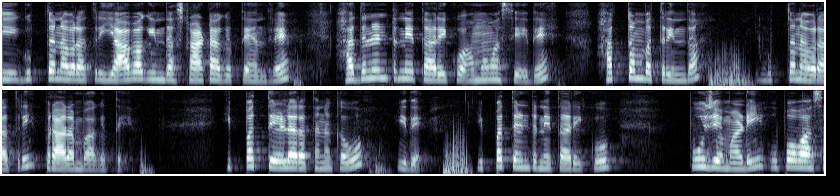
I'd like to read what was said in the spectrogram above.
ಈ ಗುಪ್ತ ನವರಾತ್ರಿ ಯಾವಾಗಿಂದ ಸ್ಟಾರ್ಟ್ ಆಗುತ್ತೆ ಅಂದರೆ ಹದಿನೆಂಟನೇ ತಾರೀಕು ಅಮಾವಾಸ್ಯೆ ಇದೆ. ಹತ್ತೊಂಬತ್ತರಿಂದ ಗುಪ್ತ ನವರಾತ್ರಿ ಪ್ರಾರಂಭ ಆಗುತ್ತೆ. ಇಪ್ಪತ್ತೇಳರ ತನಕವೂ ಇದೆ. ಇಪ್ಪತ್ತೆಂಟನೇ ತಾರೀಕು ಪೂಜೆ ಮಾಡಿ ಉಪವಾಸ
